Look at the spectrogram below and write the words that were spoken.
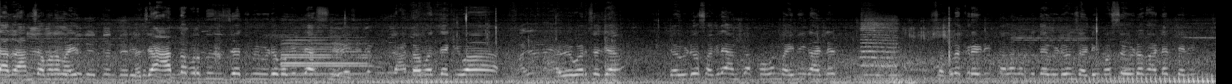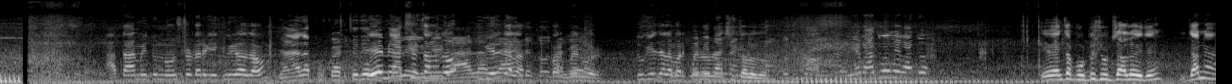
आलं? आमच्या मला माहीत ज्या आतापर्यंत ज्या तुम्ही व्हिडिओ बघितले असतील घाटामधल्या किंवा हायवेवरच्या ज्या त्या व्हिडिओ सगळे आमच्या पवन भाईनी काढलेत. सगळं क्रेडिट त्याला जातं त्या व्हिडिओसाठी. मस्त व्हिडिओ काढलेत त्यांनी. आता आम्ही इथून नॉन स्टॉटर एक व्हिडिओ जाऊ. यायला फुकाटचे ए मी ऍक्सेस चालवतो तू घे त्याला बर्कपेनवर तू घे त्याला बर्कपेनवर ऍक्सेस चालवतो हे वाजव रे वाजव हे यांचा फोटोशूट चालू आहे इथे. जा ना.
